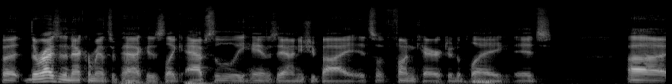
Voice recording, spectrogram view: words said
but the Rise of the Necromancer pack is like absolutely hands down. You should buy. It's a fun character to play. It's uh,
